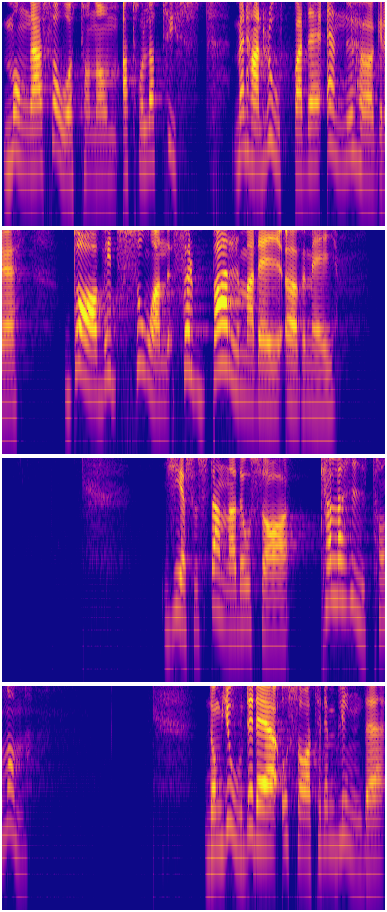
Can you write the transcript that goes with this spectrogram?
Många sa åt honom att hålla tyst, men han ropade ännu högre Davids son, förbarma dig över mig. Jesus stannade och sa Kalla hit honom. De gjorde det och sa till den blinde,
